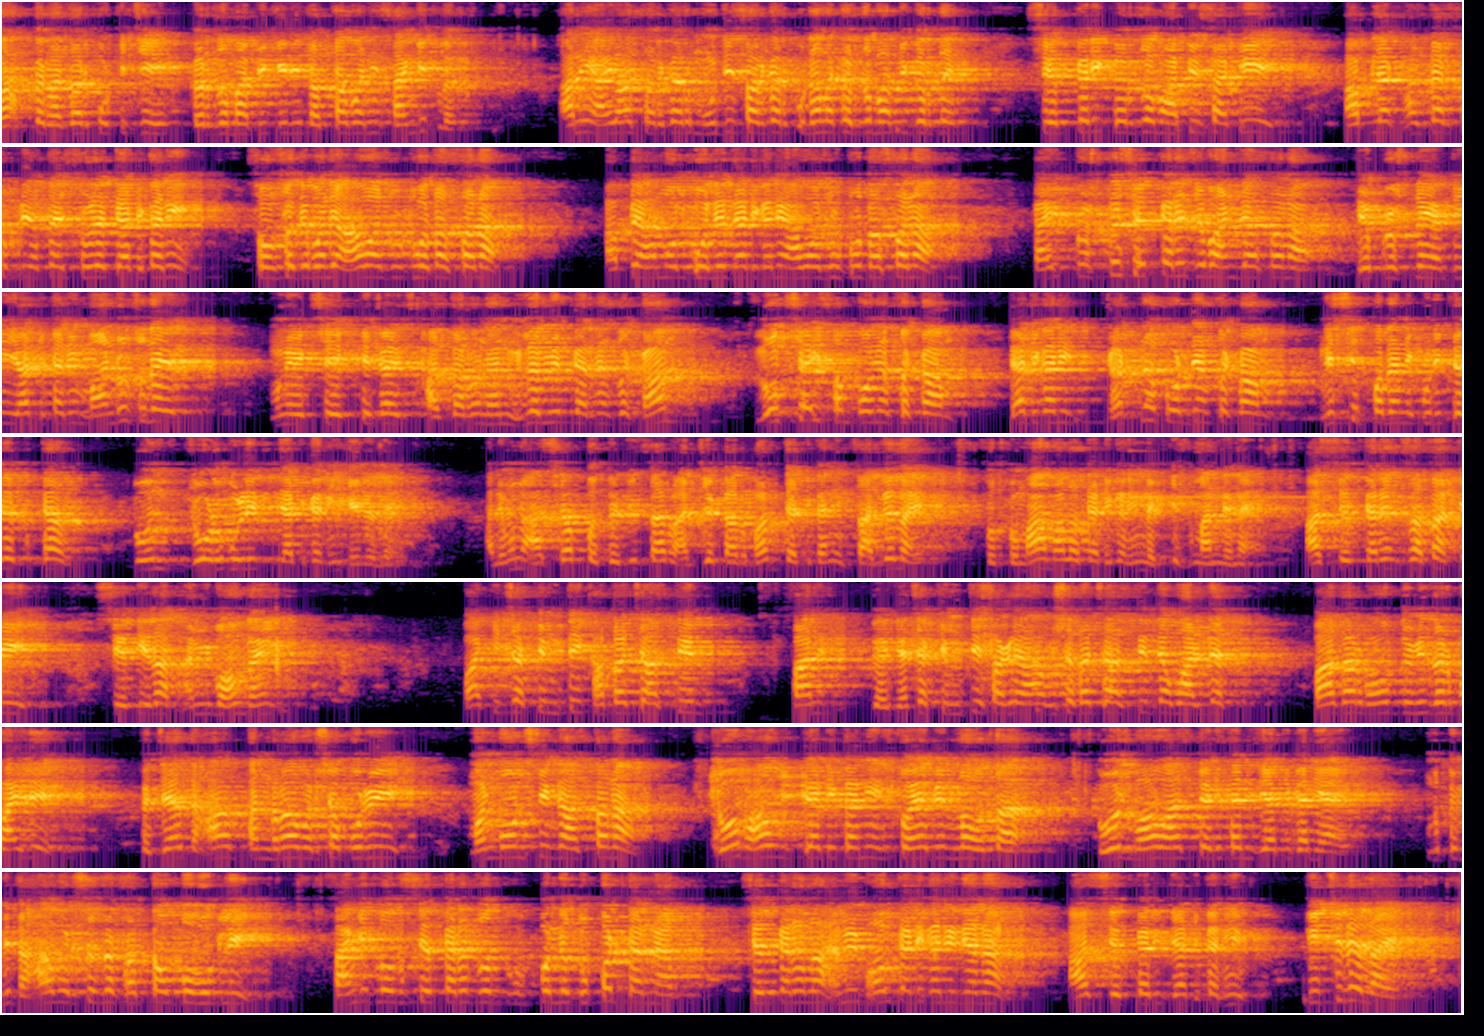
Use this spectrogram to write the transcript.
बहात्तर हजार कोटीची कर्जमाफी केली दत्ताबानी सांगितलं. आणि या सरकार मोदी सरकार कुणाला कर्जमाफी करते शेतकरी कर्जमाफीसाठी आपल्या खासदार सुप्रियाताई सुळे त्या ठिकाणी संसदेमध्ये आवाज उठवत असताना आपले अमोल कोल्हे त्या ठिकाणी आवाज उठवत असताना काही प्रश्न शेतकऱ्याचे मांडले असताना हे प्रश्न यांनी या ठिकाणी मांडूच नयेत. म्हणून एकशे एक्केचाळीस खासदारांना निलंबित करण्याचं काम लोकशाही संपवण्याचं काम त्या ठिकाणी घटना तोडण्याचं काम निश्चितपणाने कुणी केलं तर त्या दोन जोडगोळी त्या ठिकाणी केलेलं आहे आणि म्हणून अशा पद्धतीचा राज्यकारभार त्या ठिकाणी चाललेला आहे. तो तुम्हा मला त्या ठिकाणी नक्कीच मान्य नाही. आज शेतकऱ्यांच्यासाठी शेतीला हमी भाव नाही. बाकीच्या किमती खताच्या असतील पाणी याच्या किमती सगळ्या औषधाच्या असतील त्या वाढल्यात. बाजार भाव तुम्ही जर पाहिले तर ज्या दहा पंधरा वर्षापूर्वी मनमोहन सिंग असताना जो भाव त्या ठिकाणी सोयाबीनला होता. तोच भाव आज त्या ठिकाणी त्या ठिकाणी आहे. मग तुम्ही दहा वर्ष जर सत्ता उपभोगली. सांगितलं होतं शेतकऱ्याचं उत्पन्न दुप्पट करणार. शेतकऱ्याला हमी भाव त्या ठिकाणी देणार. आज शेतकरी त्या ठिकाणी पिचलेला आहे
